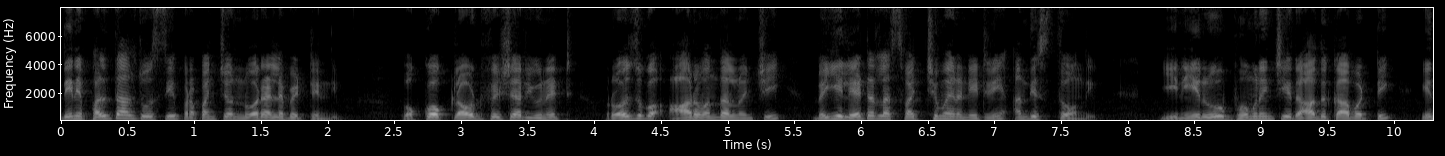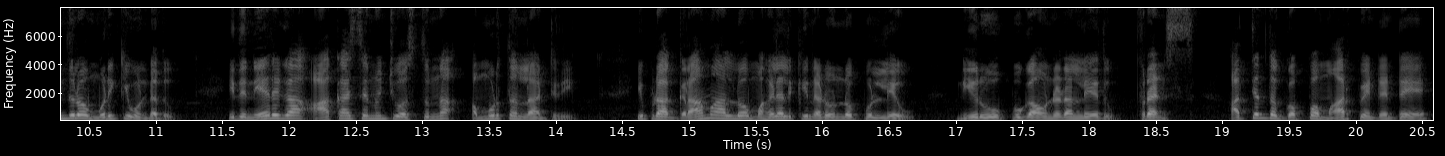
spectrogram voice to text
దీని ఫలితాలు చూసి ప్రపంచం నోరెళ్ళబెట్టింది ఒక్కో క్లౌడ్ ఫిషర్ యూనిట్ రోజుకు ఆరు వందల నుంచి వెయ్యి లీటర్ల స్వచ్ఛమైన నీటిని అందిస్తోంది. ఈ నీరు భూమి నుంచి రాదు కాబట్టి ఇందులో మురికి ఉండదు. ఇది నేరుగా ఆకాశం నుంచి వస్తున్న అమృతం లాంటిది. ఇప్పుడు ఆ గ్రామాల్లో మహిళలకి నడుం నొప్పులు లేవు. నీరు ఉప్పుగా ఉండడం లేదు. ఫ్రెండ్స్ అత్యంత గొప్ప మార్పు ఏంటంటే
